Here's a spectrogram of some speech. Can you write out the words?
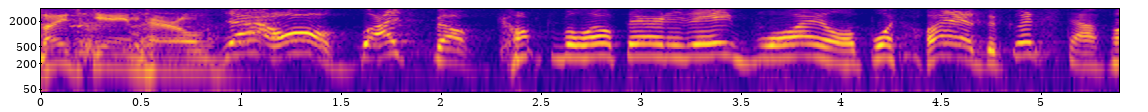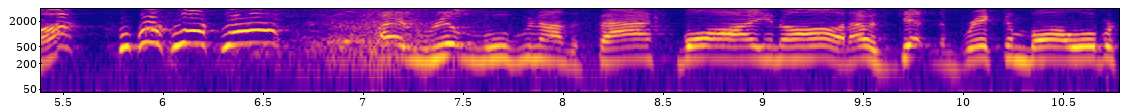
Nice game, Harold. Yeah, oh, I felt comfortable out there today. Boy, oh boy, I had the good stuff, huh? I had real movement on the fastball, you know, and I was getting the breaking ball over,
